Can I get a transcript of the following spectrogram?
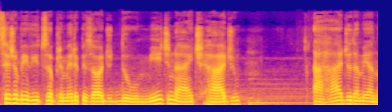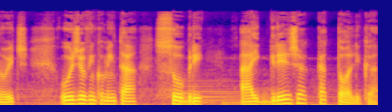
Sejam bem-vindos ao primeiro episódio do Midnight Rádio, a rádio da meia-noite. Hoje eu vim comentar sobre a Igreja Católica.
